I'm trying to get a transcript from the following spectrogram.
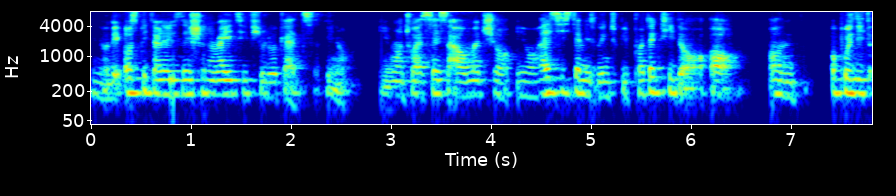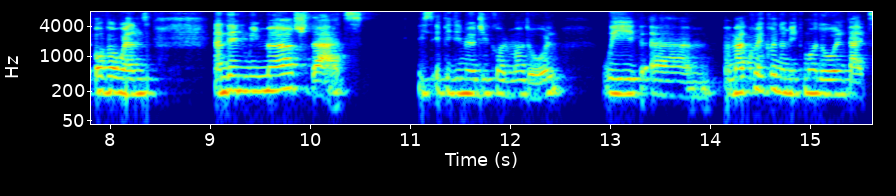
you know, the hospitalization rate, if you look at, you know, you want to assess how much your, your health system is going to be protected or, or on opposite overwhelmed. And then we merge that, this epidemiological model with um, a macroeconomic model that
